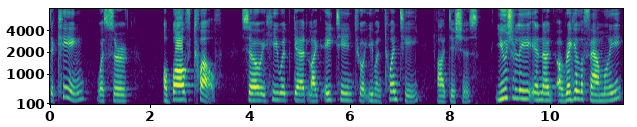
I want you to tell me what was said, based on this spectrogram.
the king was served above 12. So he would get like 18 to even 20 uh, dishes. Usually in a, a regular family,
